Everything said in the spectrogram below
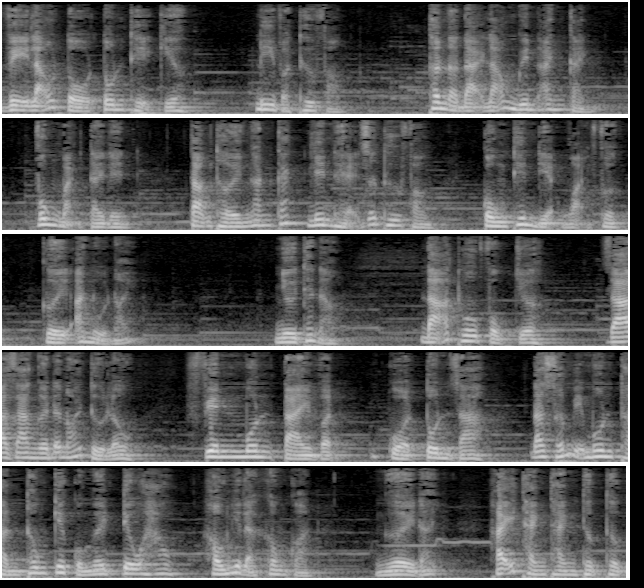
Vị lão tổ tôn thị kia Đi vào thư phòng. Thân là đại lão Nguyên Anh Cảnh, Vung mạnh tay lên, Tạm thời ngăn cách liên hệ giữa thư phòng Cùng thiên địa ngoại phương, Cười an ủi nói, Như thế nào? Đã thu phục chưa? Gia Gia người đã nói từ lâu, Phiên môn tài vận của tôn gia Đã sớm bị môn thần thông kia của ngươi tiêu hao, Hầu như là không còn. Người đấy, Hãy thành thành thực thực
